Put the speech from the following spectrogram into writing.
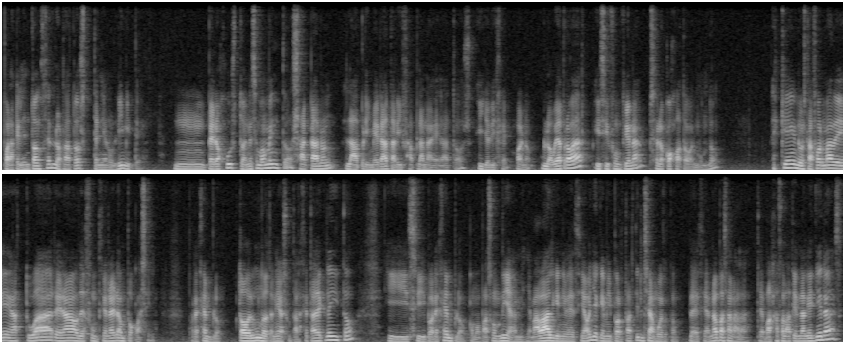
Por aquel entonces los datos tenían un límite. Mm, pero justo en ese momento sacaron la primera tarifa plana de datos. Y yo dije, bueno, lo voy a probar y si funciona, se lo cojo a todo el mundo. Es que nuestra forma de actuar era, o de funcionar era un poco así. Por ejemplo, todo el mundo tenía su tarjeta de crédito y si, por ejemplo, como pasó un día, me llamaba alguien y me decía, oye, que mi portátil se ha muerto, le decía, no pasa nada, te bajas a la tienda que quieras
